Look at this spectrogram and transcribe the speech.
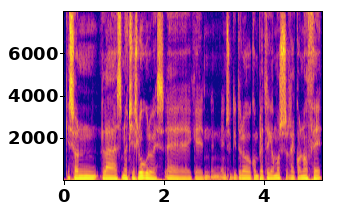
que son Las Noches Lúgubres, eh, que en, su título completo, digamos, reconoce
